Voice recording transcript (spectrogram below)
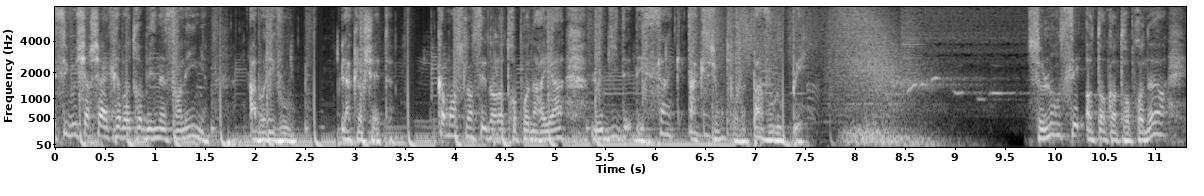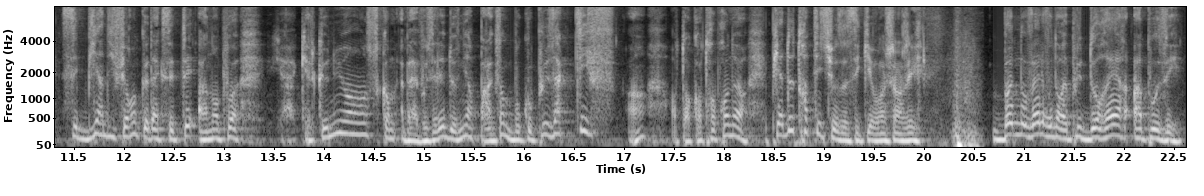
Si vous cherchez à créer votre business en ligne, abonnez-vous. La clochette. Comment se lancer dans l'entrepreneuriat? Le guide des 5 actions pour ne pas vous louper. Se lancer en tant qu'entrepreneur, c'est bien différent que d'accepter un emploi. Il y a quelques nuances, comme eh ben, vous allez devenir par exemple beaucoup plus actif hein, en tant qu'entrepreneur. Puis il y a deux, trois petites choses aussi qui vont changer. Bonne nouvelle, vous n'aurez plus d'horaires imposés.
